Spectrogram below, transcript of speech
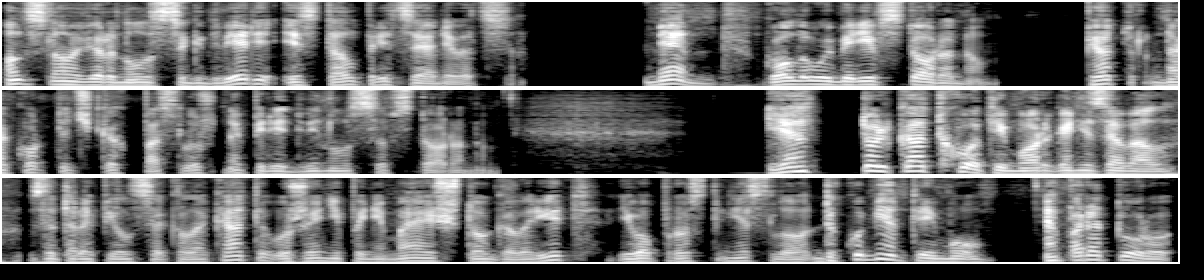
Он снова вернулся к двери и стал прицеливаться. «Мент, голову бери в сторону!» Петр на корточках послушно передвинулся в сторону. «Я только отход ему организовал», — заторопился Колокатов, уже не понимая, что говорит, его просто несло. «Документы ему, аппаратуру,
